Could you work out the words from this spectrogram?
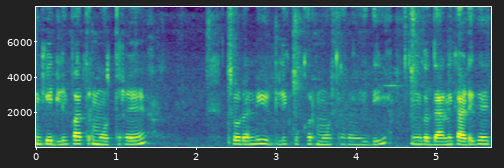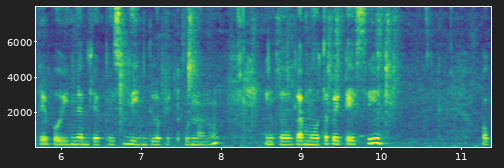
ఇంక ఇడ్లీ పాత్ర మూతరే. చూడండి ఇడ్లీ కుక్కర్ మూతర ఇది. ఇంకా దానికి అడిగి అయితే పోయిందని చెప్పేసి దీంట్లో పెట్టుకున్నాను. ఇంకా ఇలా మూత పెట్టేసి ఒక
